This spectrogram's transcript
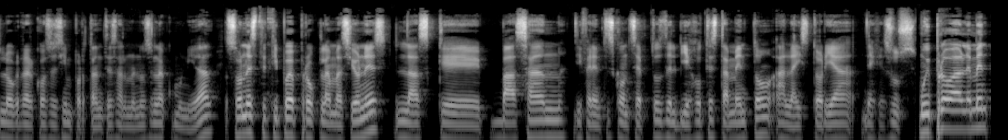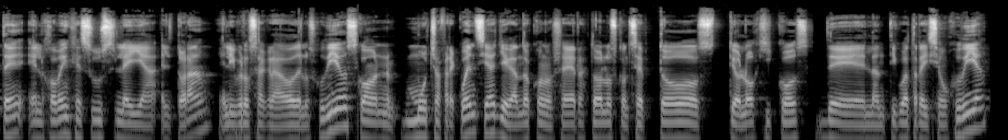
lograr cosas importantes al menos en la comunidad. Son este tipo de proclamaciones las que basan diferentes conceptos del Viejo Testamento a la historia de Jesús. Muy probablemente el joven Jesús leía el Torá, el libro sagrado de los judíos, con mucha frecuencia, llegando a conocer todos los conceptos teológicos de la antigua tradición judía.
